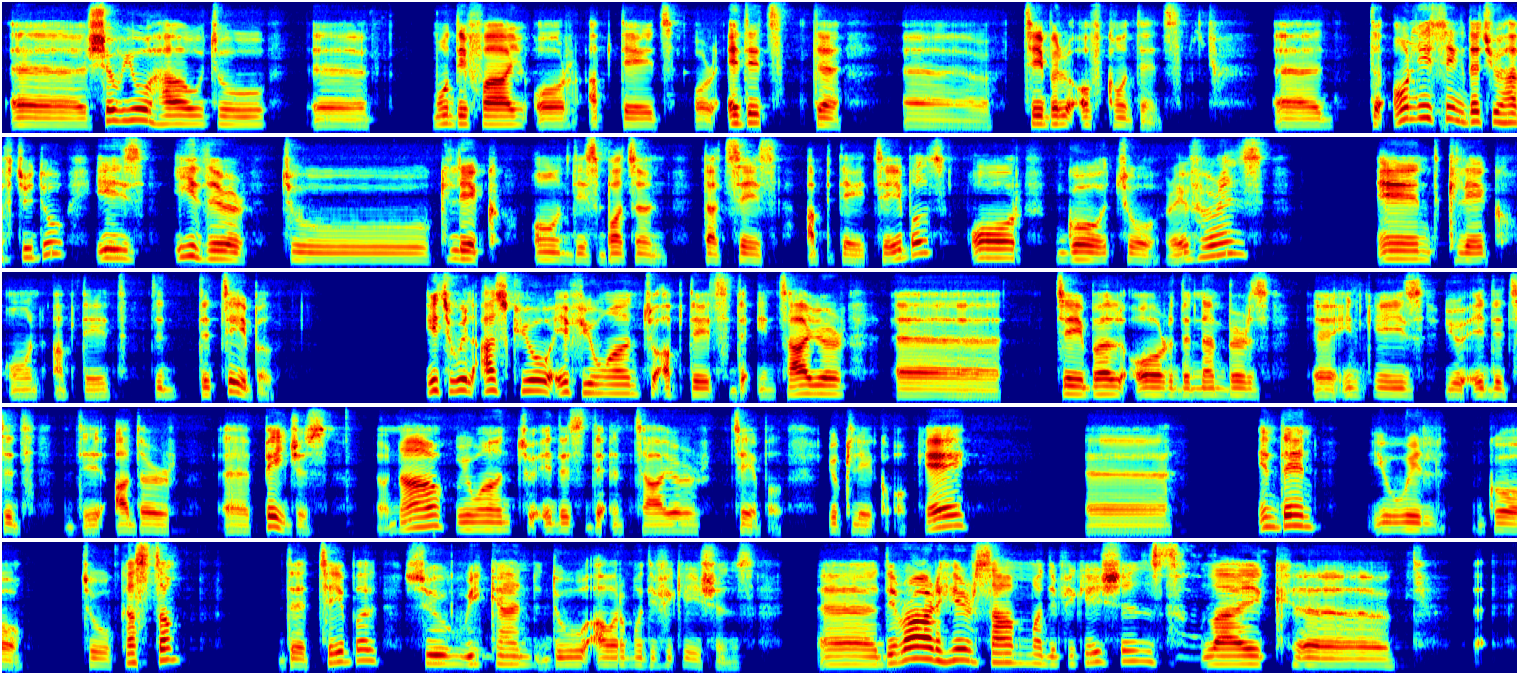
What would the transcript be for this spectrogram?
uh, show you how to uh, modify or update or edit the uh, table of contents. Uh, the only thing that you have to do is either to click on this button that says update tables or go to reference and click on update the, the table. It will ask you if you want to update the entire uh, table or the numbers uh, in case you edited the other uh, pages. So now we want to edit the entire table. You click OK, uh, and then you will go to custom the table so we can do our modifications. Uh, there are here some modifications like uh,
